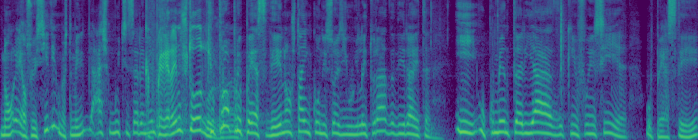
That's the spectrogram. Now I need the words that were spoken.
não é o suicídio, mas também acho muito sinceramente que pegaremos todos. Que o próprio PSD não está em condições e o eleitorado da direita e o comentariado que influencia o PSD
